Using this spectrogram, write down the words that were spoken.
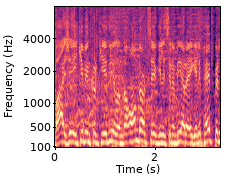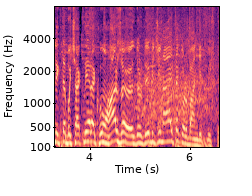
Bayce 2047 yılında 14 sevgilisinin bir araya gelip hep birlikte bıçaklayarak hunharca öldürdüğü bir cinayete kurban gitmişti.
